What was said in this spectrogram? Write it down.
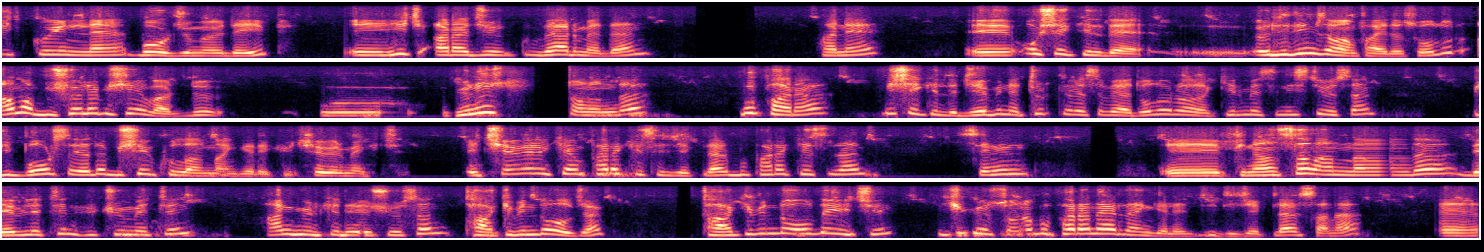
Bitcoin'le borcumu ödeyip e, hiç aracı vermeden hani e, o şekilde e, ödediğim zaman faydası olur. Ama bir şöyle bir şey var. E, günün sonunda bu para bir şekilde cebine Türk lirası veya dolar olarak girmesini istiyorsan bir borsa ya da bir şey kullanman gerekiyor çevirmek için. E çevirirken para kesecekler. Bu para kesilen senin e, finansal anlamda devletin, hükümetin hangi ülkede yaşıyorsan takibinde olacak. Takibinde olduğu için iki gün sonra bu para nereden gelecek diyecekler sana. E,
